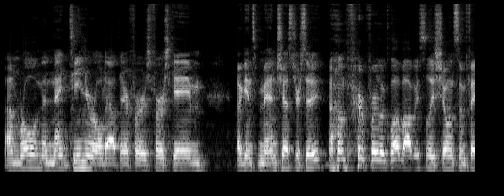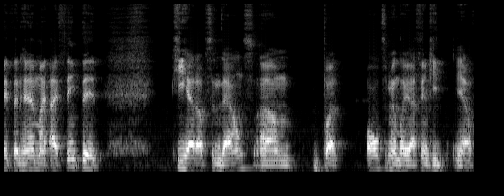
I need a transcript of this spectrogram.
I'm rolling the 19 year old out there for his first game against Manchester City um, for for the club. Obviously, showing some faith in him. I, I think that he had ups and downs, um, but ultimately, I think he, you know.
